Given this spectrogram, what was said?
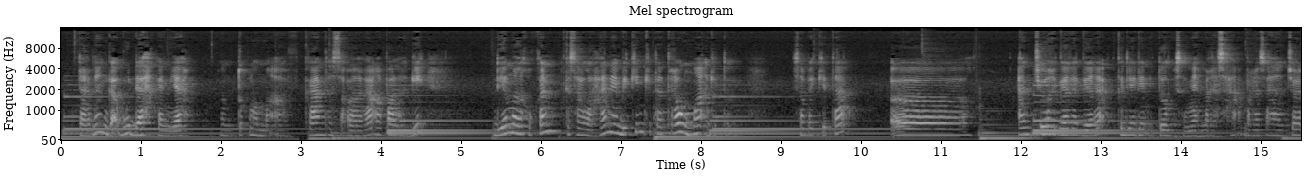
Karena nggak mudah kan ya untuk memaafkan seseorang apalagi dia melakukan kesalahan yang bikin kita trauma gitu. Sampai kita uh, hancur gara-gara kejadian itu misalnya merasa merasa hancur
